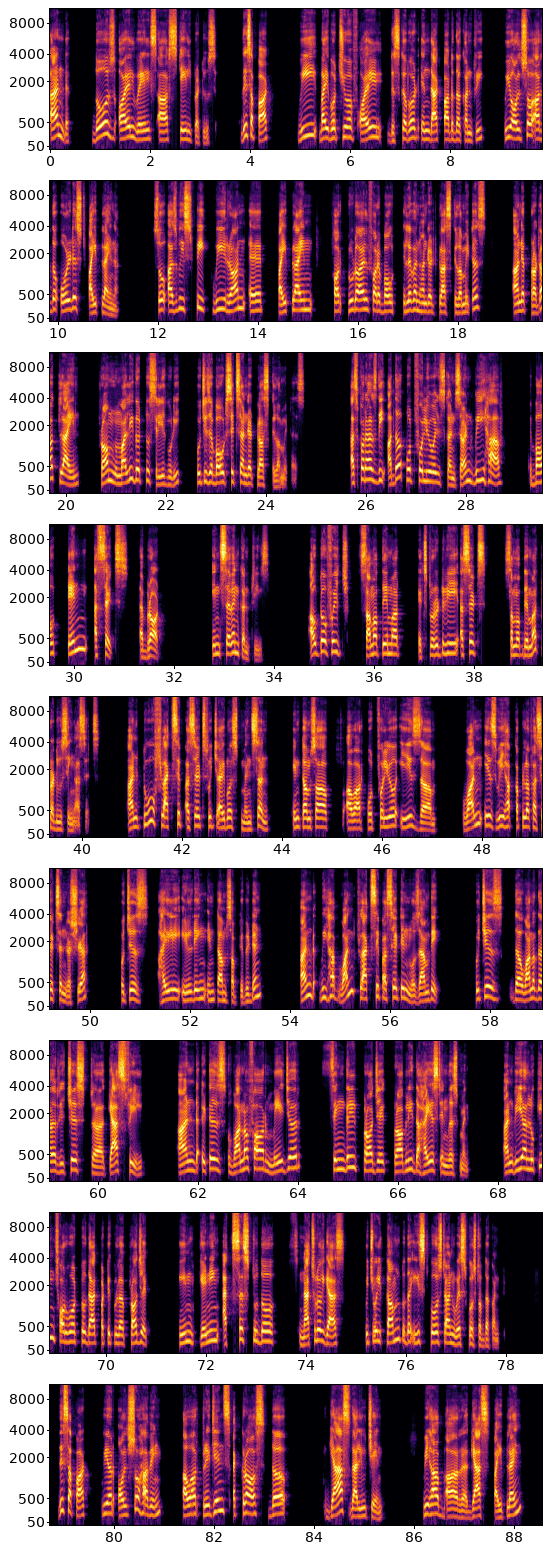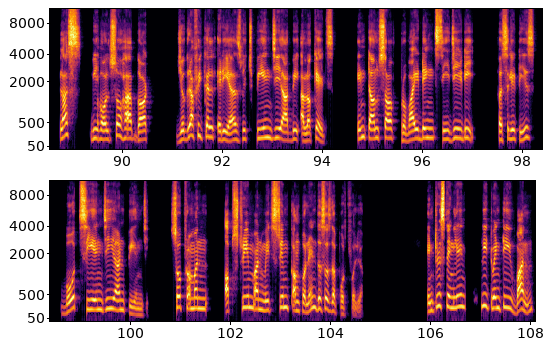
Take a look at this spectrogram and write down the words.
And those oil wells are still producing. This apart, we, by virtue of oil discovered in that part of the country, we also are the oldest pipeliner. So, as we speak, we run a pipeline for crude oil for about 1100 plus kilometers and a product line from Numaligarh to Siliguri, which is about 600 plus kilometers. As far as the other portfolio is concerned, we have about 10 assets abroad in seven countries, out of which some of them are exploratory assets, some of them are producing assets. And two flagship assets, which I must mention in terms of our portfolio, is um, one is we have a couple of assets in Russia, which is highly yielding in terms of dividend. And we have one flagship asset in Mozambique, which is the one of the richest uh, gas field. And it is one of our major single project, probably the highest investment. And we are looking forward to that particular project in gaining access to the natural gas, which will come to the east coast and west coast of the country. This apart, we are also having our presence across the gas value chain. We have our gas pipeline, plus we also have got geographical areas which PNGRB allocates in terms of providing CGD facilities, both CNG and PNG. So, from an upstream and midstream component, this is the portfolio. Interestingly, in 2021,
